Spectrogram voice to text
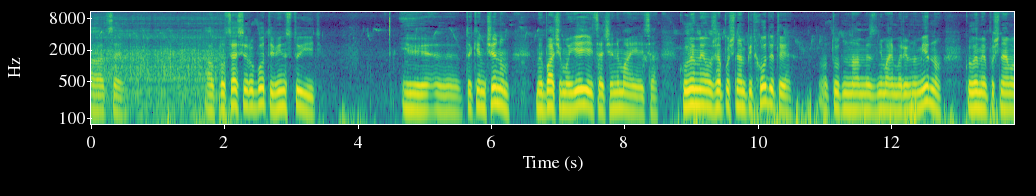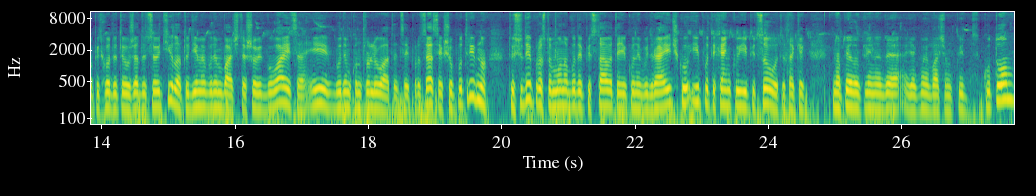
а цей. а в процесі роботи він стоїть. І е, таким чином ми бачимо, є яйця чи немає яйця. Коли ми вже почнемо підходити, отут ми знімаємо рівномірно, коли ми почнемо підходити вже до цього тіла, тоді ми будемо бачити, що відбувається, і будемо контролювати цей процес. Якщо потрібно, то сюди просто можна буде підставити яку-небудь реєчку і потихеньку її підсовувати, так як напилок він йде, як ми бачимо, під кутом.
